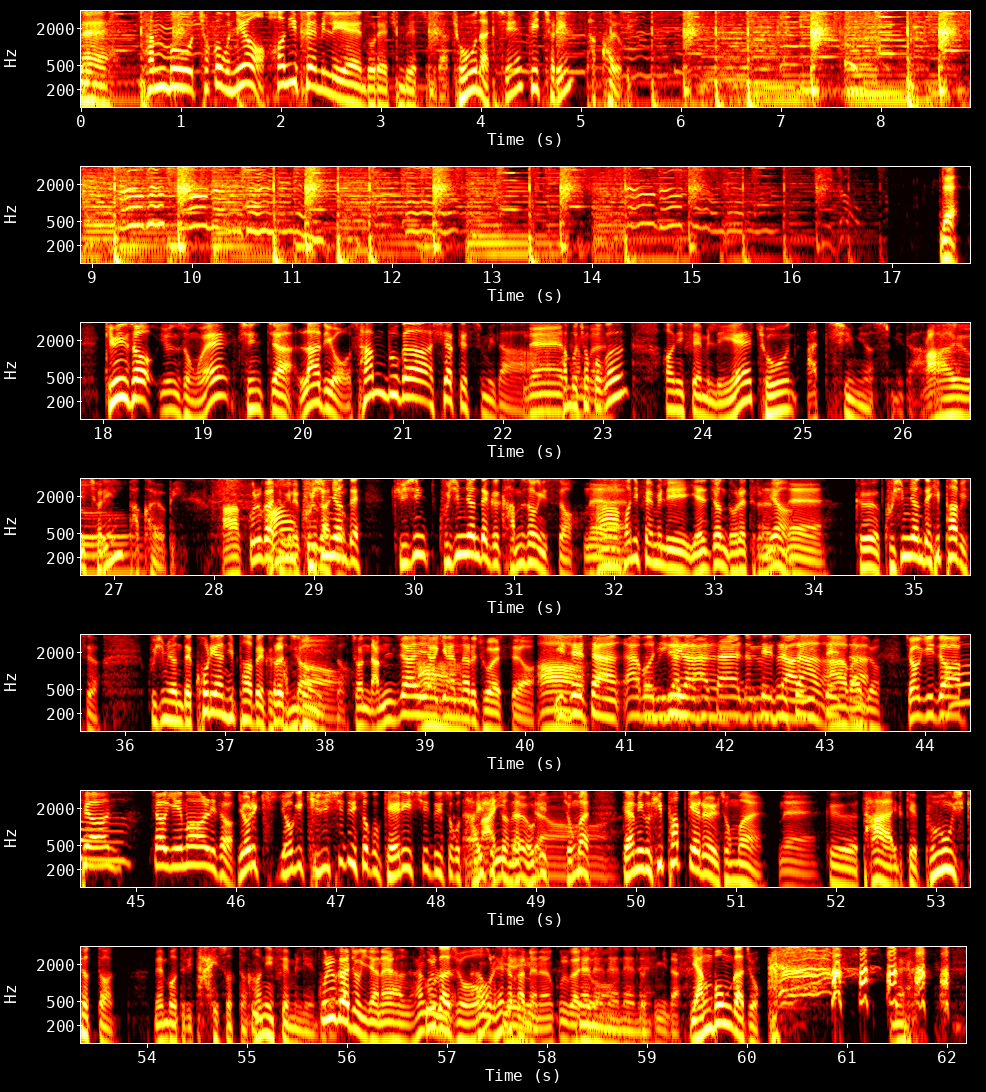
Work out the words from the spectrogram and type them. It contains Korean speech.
네. 3부 첫 곡은요, 허니 패밀리의 노래 준비했습니다. 좋은 아침, 피처링 박화요비. 김인석, 윤성호의 진짜 라디오 3부가 시작됐습니다. 네, 3부 첫 삼부요. 곡은 허니 패밀리의 좋은 아침이었습니다. 아유. 피처링 박화요비. 아, 꿀가족이네, 아, 꿀가족. 90년대 90 90년대 그 감성 있어. 네. 아, 허니 패밀리 예전 노래 들으면 네. 그 90년대 힙합이 있어요. 90년대 코리안 힙합의 그 그렇죠. 감성이 있어. 전 남자 이야기라는 아. 나를 좋아했어요. 아. 이 세상 아버지가 살던 살던 세상, 이 세상. 세상. 아, 맞아. 저기 저편 저기 멀리서 여기 기- 여기 길 씨도 있었고 게리 씨도 있었고 다 아, 있었잖아요. 여기 정말 대한민국 힙합계를 정말 네. 그 다 이렇게 부흥시켰던 멤버들이 다 있었던 허니 패밀리. 꿀가족이잖아요. 한- 한글, 꿀가족. 한글 해석하면은 예, 예. 꿀가족. 네네네네네. 좋습니다. 양봉 가족. 네.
